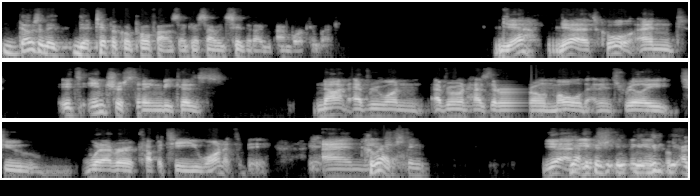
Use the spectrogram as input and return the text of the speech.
those are the, the typical profiles, I guess I would say that I'm, I'm working with. Yeah, yeah, that's cool. And it's interesting because not everyone everyone has their own mold and it's really to whatever cup of tea you want it to be and correct interesting yeah, yeah because you, you, you, uh,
